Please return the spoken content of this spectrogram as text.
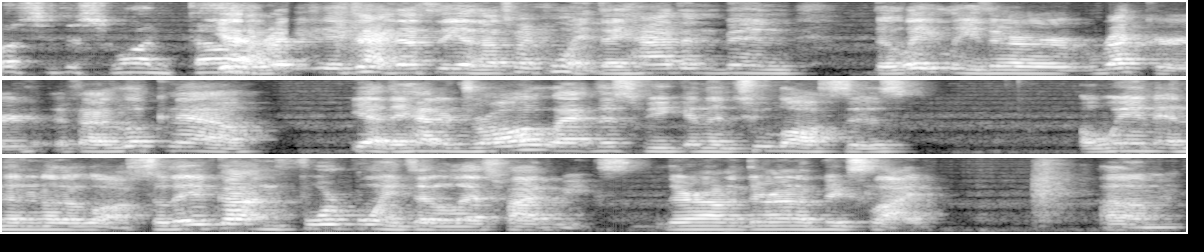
What's this one time? Yeah, right. Exactly. That's the yeah. That's my point. They haven't been the lately their record. If I look now, yeah, they had a draw this week and then two losses, a win and then another loss. So they've gotten four points out of the last five weeks. They're on a, they're on a big slide. Um,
